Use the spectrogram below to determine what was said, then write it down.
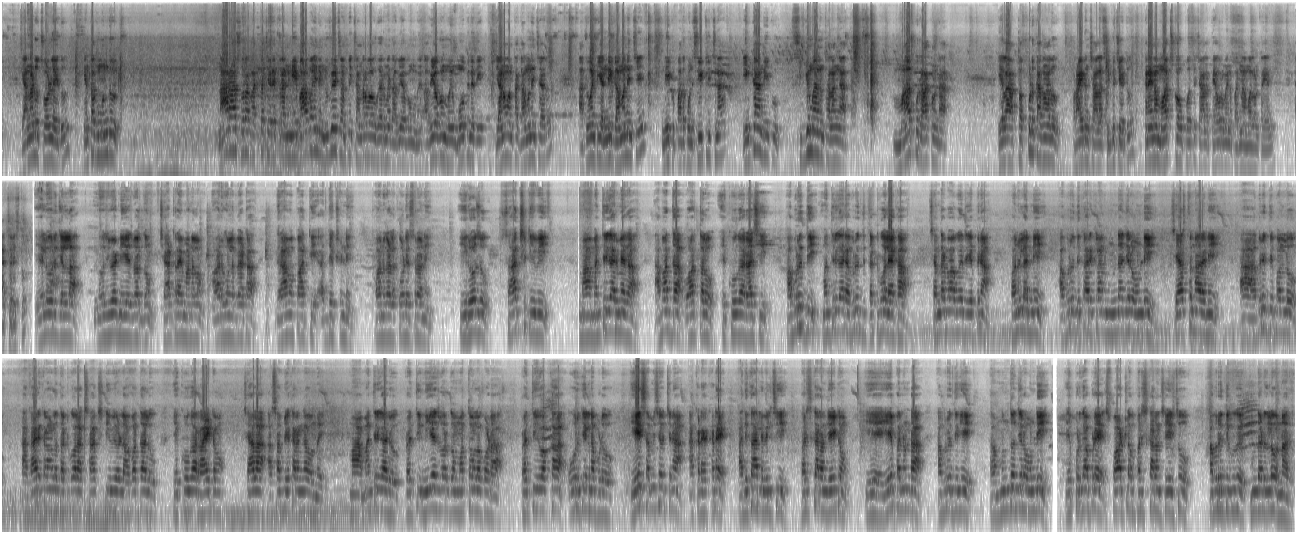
ఎన్నడూ చూడలేదు. ఇంతకుముందు నారాసుర రక్త చరిత్రని నీ బాబాయిని నువ్వే చంపి చంద్రబాబు గారి మీద అభియోగం అభియోగం మోపినది జనం అంతా గమనించారు. అటువంటివన్నీ గమనించి నీకు పదకొండు సీట్లు ఇచ్చినా ఇంకా నీకు సిగ్గుమాలిన తలంగా మార్పు రాకుండా ఇలా తప్పుడు కథనాలు రాయడం చాలా సిగ్గుచేటు. ఎక్కడైనా మార్చుకోకపోతే చాలా తీవ్రమైన పరిణామాలు ఉంటాయని హెచ్చరిస్తూ. ఏలూరు జిల్లా నూజివేడ్ నియోజకవర్గం చేటరాయ్ మండలం ఆరుగుండ్లపేట గ్రామ పార్టీ అధ్యక్షుడిని పవన్గళ్ళ కోటేశ్వరరావుని ఈరోజు సాక్షి టీవీ మా మంత్రి గారి మీద అబద్ధ వార్తలు ఎక్కువగా రాసి అభివృద్ధి మంత్రి గారి అభివృద్ధి తట్టుకోలేక చంద్రబాబు గారు చెప్పిన పనులన్నీ అభివృద్ధి కార్యక్రమం ముందంజలో ఉండి చేస్తున్నారని ఆ అభివృద్ధి పనులు ఆ కార్యక్రమంలో తట్టుకోలేక సాక్షి టీవీ వాళ్ళు అబద్ధాలు ఎక్కువగా రాయటం చాలా అసభ్యకరంగా ఉంది. మా మంత్రి గారు ప్రతి నియోజకవర్గం మొత్తంలో కూడా ప్రతి ఒక్క ఊరికి వెళ్ళినప్పుడు ఏ సమస్య వచ్చినా అక్కడెక్కడే అధికారులు పిలిచి పరిష్కారం చేయటం ఏ ఏ పనుండా అభివృద్ధికి ముందంజలో ఉండి ఎప్పటికప్పుడే స్పాట్లో పరిష్కారం చేస్తూ అభివృద్ధికి ముందడుగులో ఉన్నారు.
